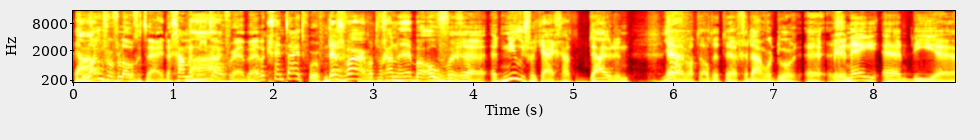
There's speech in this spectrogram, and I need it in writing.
ja. Lang vervlogen tijd. Daar gaan we het niet over hebben. Daar heb ik geen tijd voor Dat is waar, want we gaan het hebben over het nieuws wat jij gaat duiden. Wat altijd gedaan wordt door René. die, eh,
